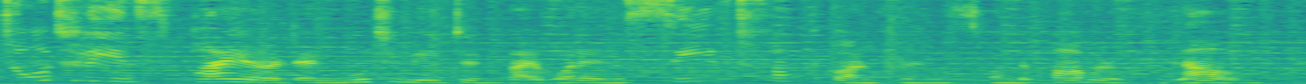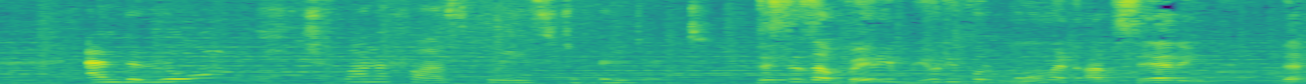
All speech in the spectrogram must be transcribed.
totally inspired and motivated by what I received from the conference on the power of love and the role each one of us plays to build it. This is a very beautiful moment I'm sharing that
